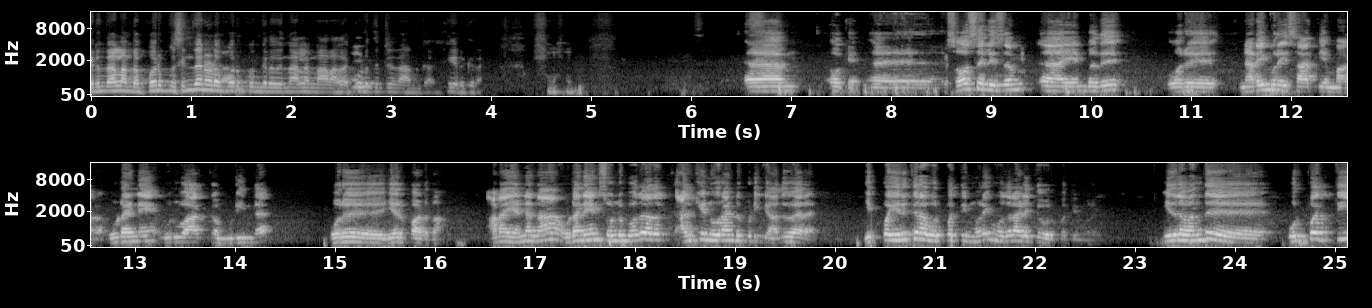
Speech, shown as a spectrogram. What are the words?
இருந்தாலும் அந்த பொறுப்பு சிந்தனோட பொறுப்புங்கிறதுனால நான் அதை கொடுத்துட்டு நான் இருக்கிறேன். ஓகே. சோசியலிசம் என்பது ஒரு நடைமுறை சாத்தியமாக உடனே உருவாக்க முடிந்த ஒரு ஏற்பாடு தான் ஆனா என்னன்னா உடனேன்னு சொல்லும்போது அது அதுக்கே நூறாண்டு பிடிக்கும் அது வேற. இப்ப இருக்கிற உற்பத்தி முறை முதலாளித்துவ உற்பத்தி முறை. இதுல வந்து உற்பத்தி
